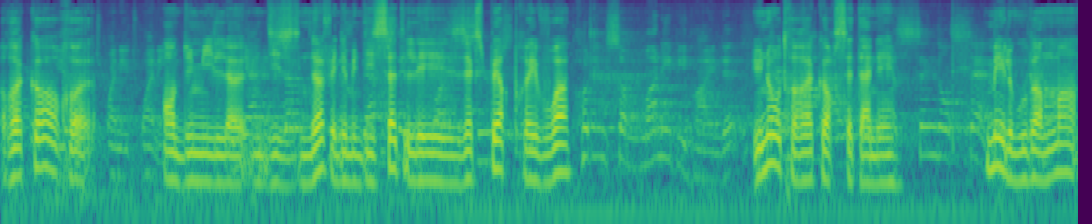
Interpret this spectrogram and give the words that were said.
records euh, en 2019 et 2017, les experts prévoient une autre record cette année. Mais le gouvernement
